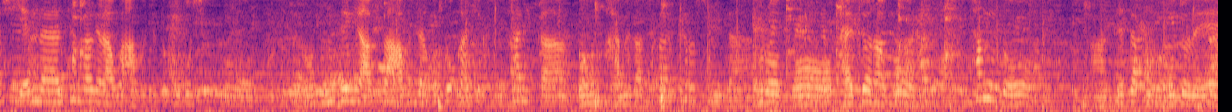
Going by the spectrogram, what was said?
다시 옛날 생각이 나고 아버지도 보고 싶고 어, 동생이 앞서 아버지하고 똑같이 사니까 너무 감회가 새- 새롭습니다. 앞으로 더 발전하고 황해도 아, 대탁구 보존에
